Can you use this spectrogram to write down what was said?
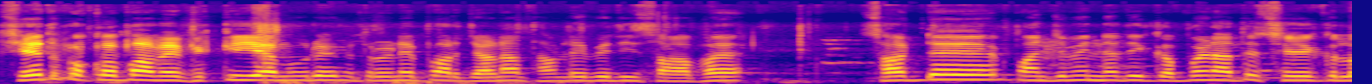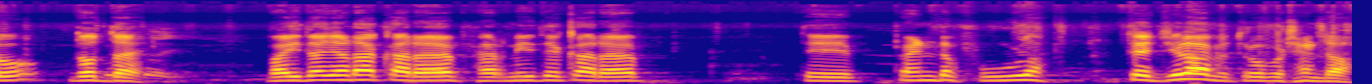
ਸਿਹਤ ਪੱਖੋਂ ਭਾਵੇਂ ਫਿੱਕੀ ਆ ਮੂਰੇ ਮਿੱਤਰੋ ਨੇ ਭਰ ਜਾਣਾ। ਥੰਮਲੇ ਵੀ ਦੀ ਸਾਫ਼ ਹੈ। ਸਾਢੇ ਪੰਜ ਮਹੀਨੇ ਦੀ ਗੱਬਣ ਆ ਤੇ 6 ਕਿਲੋ ਦੁੱਧ ਹੈ। ਬਾਈ ਦਾ ਜਿਹੜਾ ਘਰ ਹੈ ਫਿਰਨੀ ਤੇ ਘਰ ਹੈ ਤੇ ਪਿੰਡ ਫੂਲ ਤੇ ਜ਼ਿਲ੍ਹਾ ਮਿੱਤਰੋ ਬਠਿੰਡਾ।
